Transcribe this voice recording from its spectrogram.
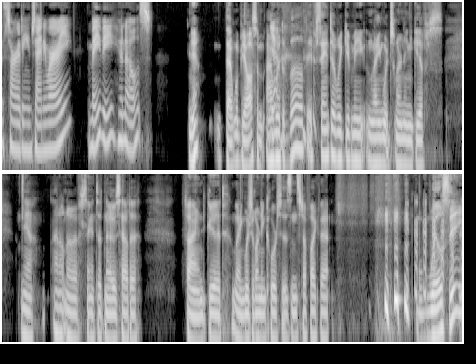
starting in January. Maybe, who knows? Yeah, that would be awesome. I Yeah. would love if Santa would give me language learning gifts. Yeah, I don't know if Santa knows how to find good language learning courses and stuff like that. we'll see.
